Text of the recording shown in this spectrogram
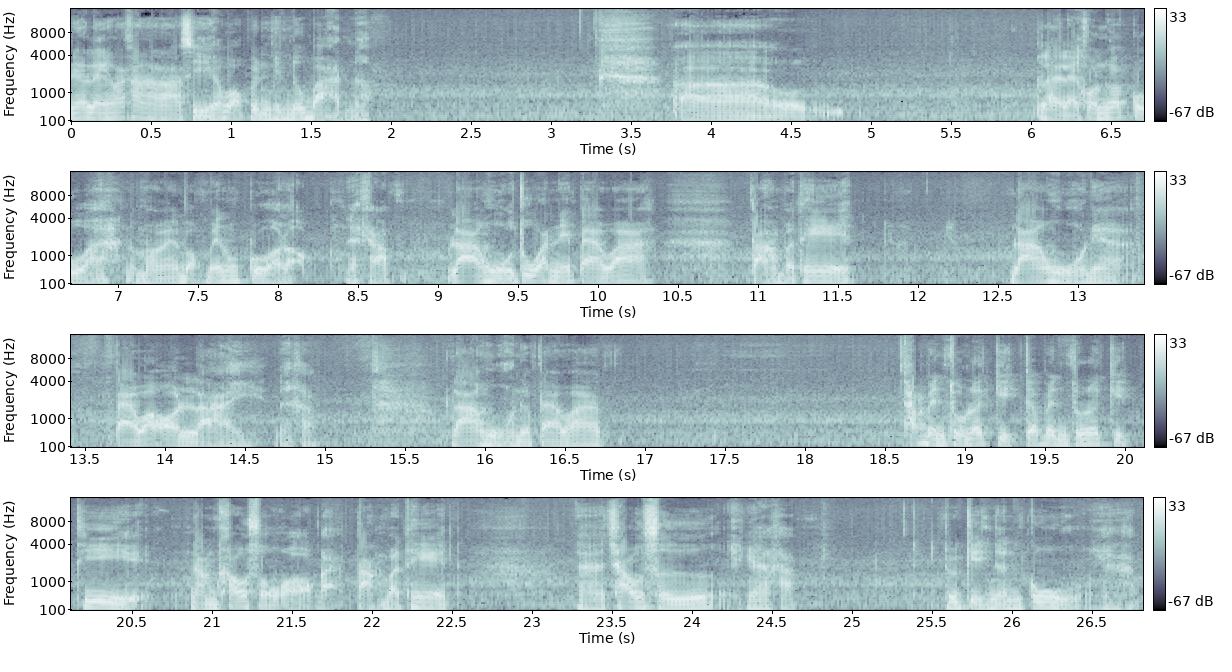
เนี่ยเล็งลัคนาราศีเขาบอกเป็นพินทุบาทเนอะเอ่อหลายๆคนก็กลัวแต่หมอแม่บอกไม่ต้องกลัวหรอกนะครับ ราหูทุกวันนี้แปลว่า ต่างประเทศ ราหูเนี่ย แปลว่าออนไลน์นะครับ ราหูเนี่ยแปลว่า ถ้าเป็นธุรกิจก็เป็นธุรกิจที่นำเข้าส่งออกอะต่างประเทศนะเช่าซื้ออย่างเงี้ยครับ ธุรกิจเงินกู้อย่างเงี้ยครับ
